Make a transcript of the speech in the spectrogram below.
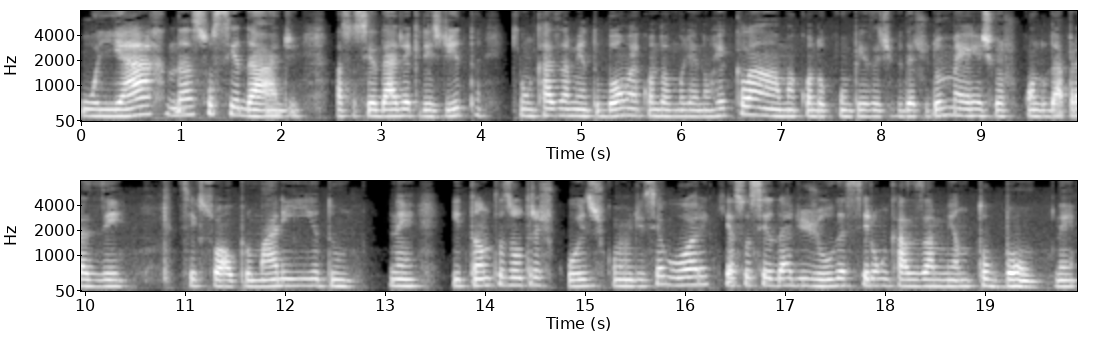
o olhar da sociedade, a sociedade acredita que um casamento bom é quando a mulher não reclama, quando cumpre as atividades domésticas, quando dá prazer sexual para o marido, né? E tantas outras coisas, como eu disse agora, que a sociedade julga ser um casamento bom, né?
